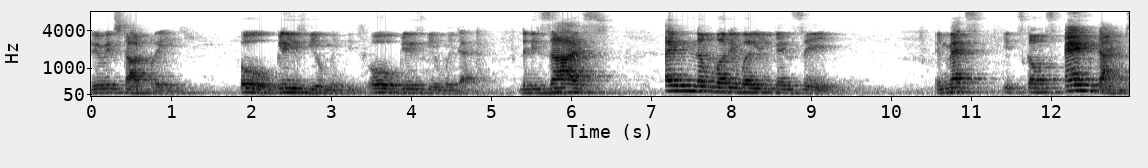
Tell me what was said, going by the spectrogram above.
we will start praying. Oh, please give me this. Oh, please give me that. The desires, innumerable you can say. In maths, it comes n times.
